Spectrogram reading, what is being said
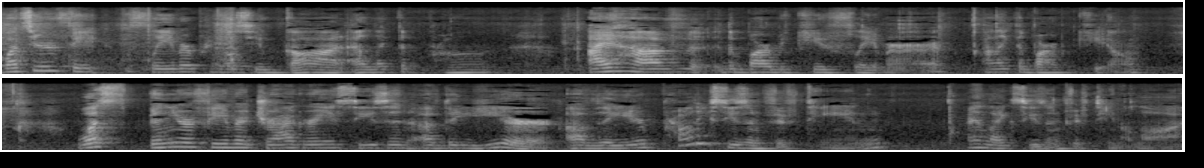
What's your fa- flavor Pringles you got? I like the prawn. I have the barbecue flavor. I like the barbecue. What's been your favorite drag race season of the year? Of the year, probably season 15. I like season 15 a lot.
